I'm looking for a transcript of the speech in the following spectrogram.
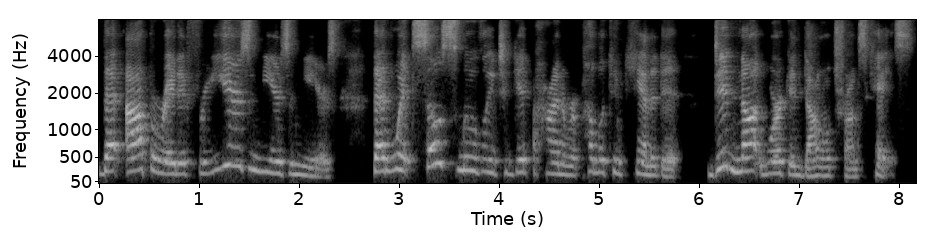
that operated for years and years and years, that went so smoothly to get behind a Republican candidate, did not work in Donald Trump's case.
